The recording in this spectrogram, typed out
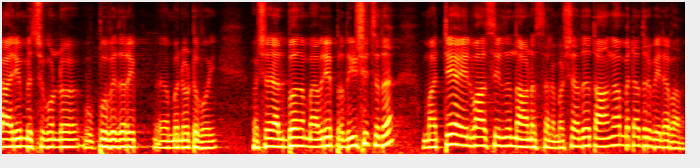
കാര്യം വെച്ചുകൊണ്ട് ഉപ്പ് വിതറി മുന്നോട്ട് പോയി. പക്ഷേ അത്ഭുതം അവർ പ്രതീക്ഷിച്ചത് മറ്റേ അയൽവാസിയിൽ നിന്നാണ് സ്ഥലം. പക്ഷേ അത് താങ്ങാൻ പറ്റാത്തൊരു വില പറഞ്ഞു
